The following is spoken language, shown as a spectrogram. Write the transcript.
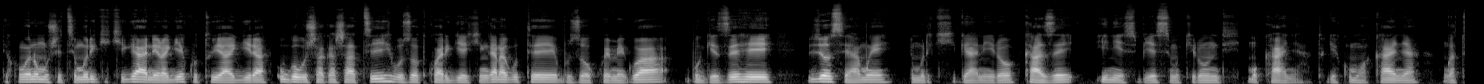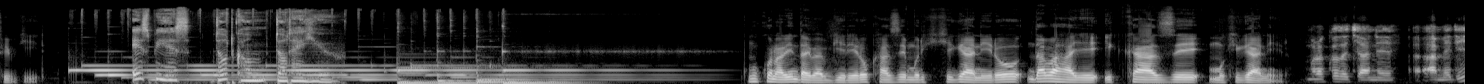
Ndi kumwe n'umushitsi muri iki kiganiro agiye kutuyagira. Ubwo bushakashatsi buzotwara igihe kingana gute buzokwemerwa bugeze he? Byose hamwe ni muri iki kiganiro. Kaze ini SBS mu kirundi. Mu kanya tugiye kumuha akanya ngo atwibwire. Sbs.com.au nk'uko nari ndabibabwiye rero kaze muri iki kiganiro ndabahaye ikaze mu kiganiro. Murakoze cyane amedi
